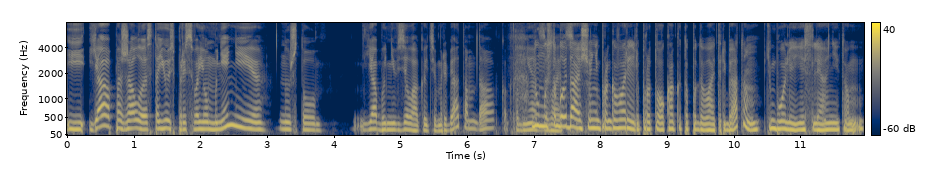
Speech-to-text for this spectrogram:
И я, пожалуй, остаюсь при своем мнении, ну что я бы не взяла к этим ребятам, да, как-то мне Ну, отзывается. мы с тобой, да, еще не проговорили про то, как это подавать ребятам, тем более, если они там,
